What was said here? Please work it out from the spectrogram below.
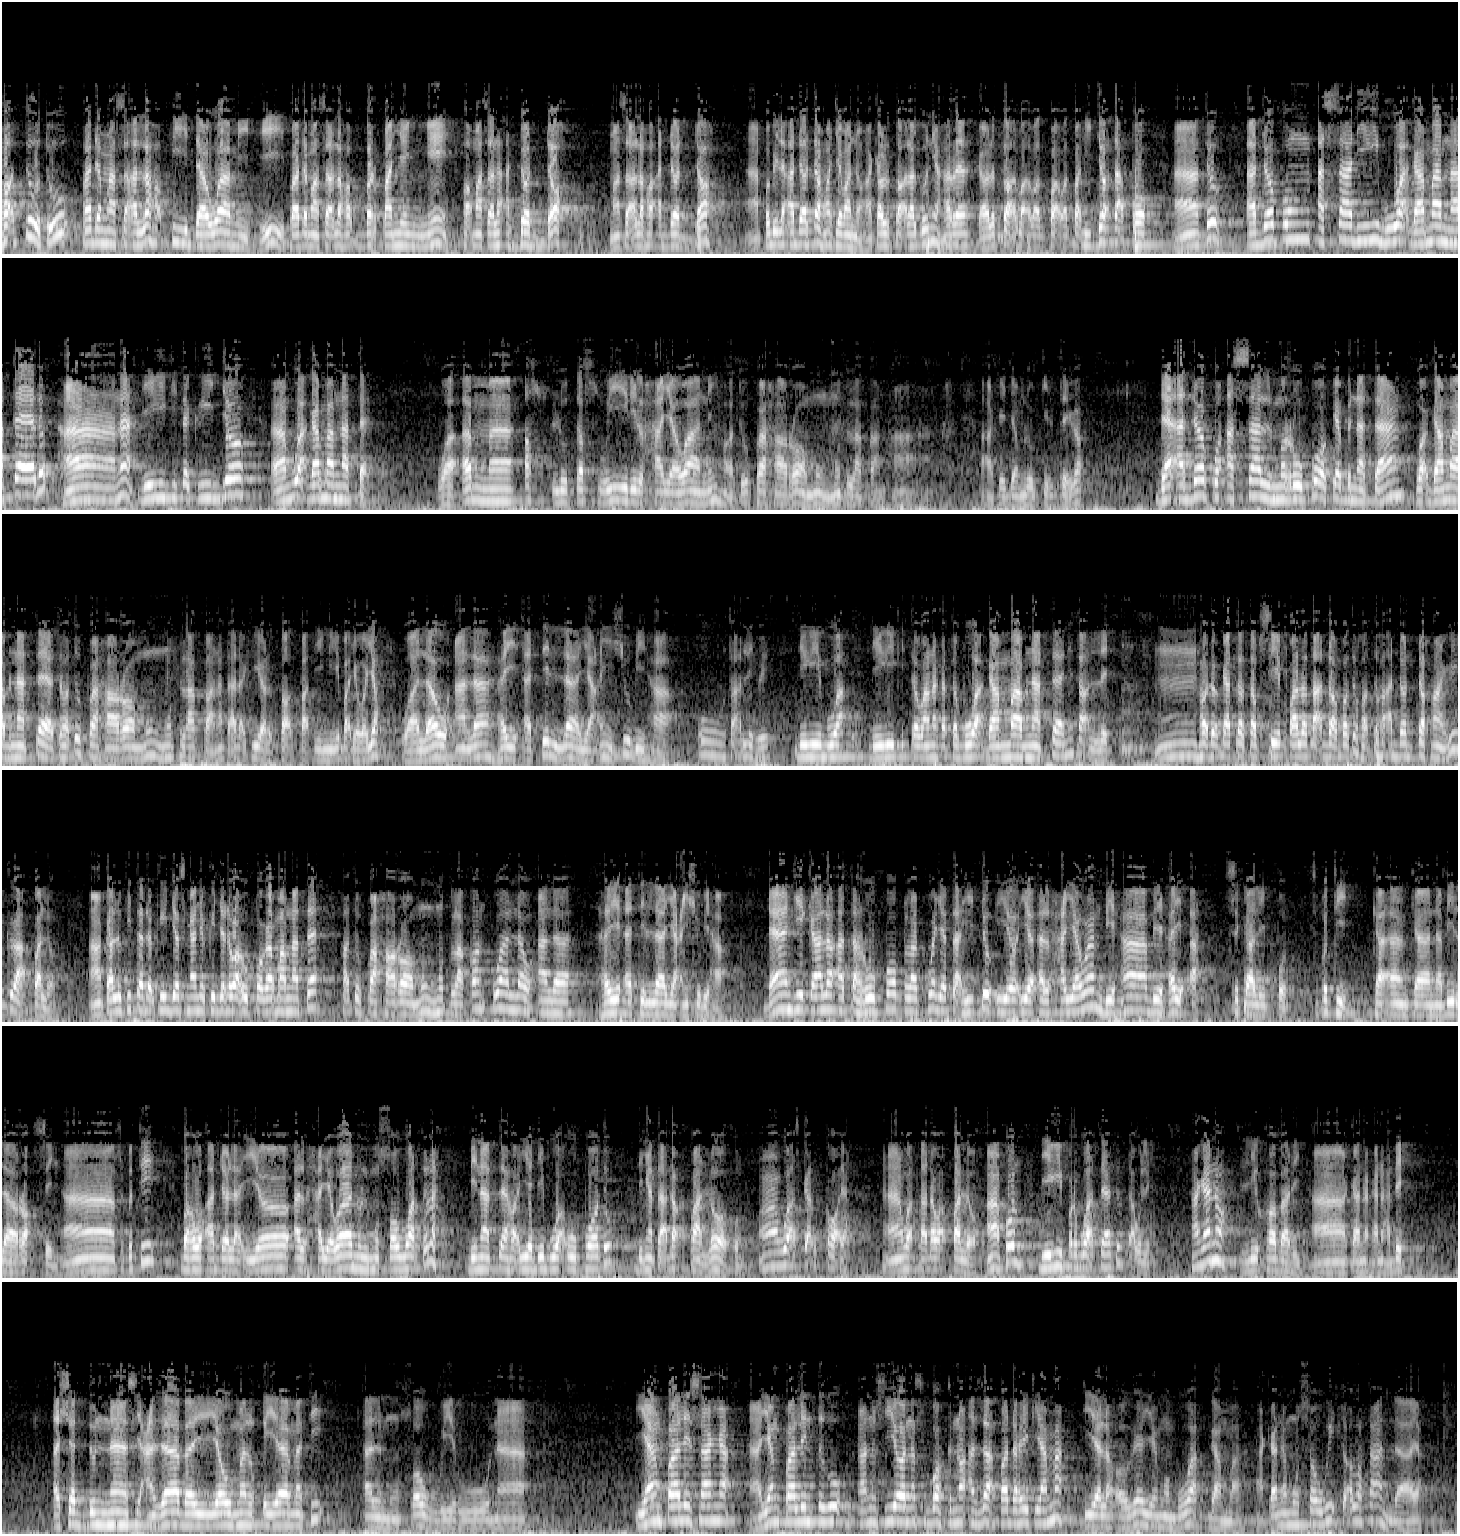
Hak tu tu pada masalah fi dawamihi, pada masalah berpanjangnya, hak masalah ada dah. Masalah hak ada dah. Ha, apabila ada dah macam mana? Ha, kalau tak lagu ni haram, kalau letak tempat-tempat bijak tak apa. Ha tu adapun asal diri buat gambar menata tu, ha nah diri kita kerja ha, buat gambar menata wa amma aslu taswiril hayawani ha tu fa haramun mutlaqan. Ha. Ha ke jam lukil teh kak dan ada pun asal merupakan binatang buat gambar binatang tu tu fa haramun mutlaqan ha, tak ada kira letak tempat tinggi sebab dia raya walau ala hayatil la ya'ishu biha. Oh tak leh weh. Diri buat diri kita mana kata buat gambar binatang ni tak leh. Hmm, hak dok kata tafsir pala tak ada apa tu, hak tu ada dah hari kerak pala. Ha, kalau kita dok kerja sengaja kerja dak rupa ramam nate, hak tu fa haramun mutlaqan walau ala hayatil la ya'ishu biha. Dan jikalau atas rupa kelakuan yang tak hidup ia ia al hayawan biha bihayah sekalipun. Seperti ka'an ka nabila ra'sin. Ha, seperti bahawa adalah ia al hayawanul musawwar itulah binatang hak ia dibuat rupa tu dengan tak ada kepala pun. Ha buat sekat kok ya. Ha buat tak ada kepala. Ha pun diri perbuatan tu tak boleh. Ha kan li khabari. Ha kana-kana hadis. Ashaddun nasi azaban yaumal qiyamati al musawwiruna yang paling sangat ha, yang paling teruk manusia nasbah kena azab pada hari kiamat ialah orang yang membuat gambar ha, kerana musawwir tu Allah Taala ya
